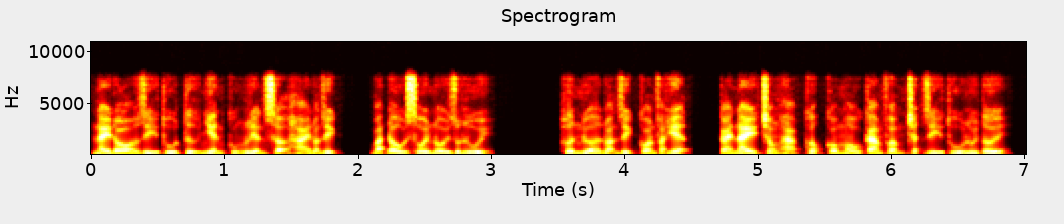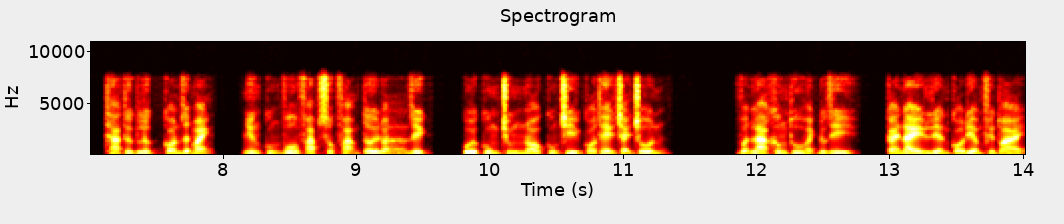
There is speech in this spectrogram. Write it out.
này đó dị thú tự nhiên cũng liền sợ hai đoạn dịch, bắt đầu sôi nổi rút lui. Hơn nữa đoạn dịch còn phát hiện, cái này trong hạp cốc có màu cam phẩm chất dị thú lui tới, thả thực lực còn rất mạnh, nhưng cũng vô pháp xúc phạm tới đoạn dịch, cuối cùng chúng nó cũng chỉ có thể chạy trốn. Vẫn là không thu hoạch được gì, cái này liền có điểm phiền thoái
